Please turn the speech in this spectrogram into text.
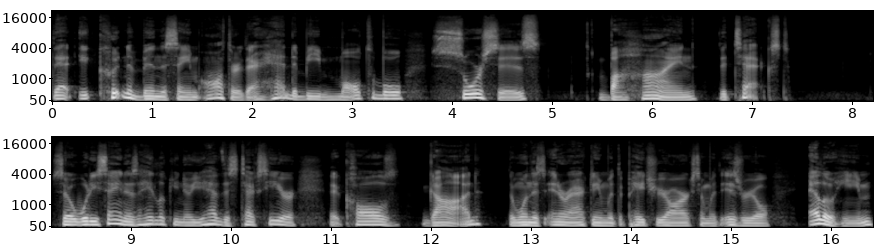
that it couldn't have been the same author. There had to be multiple sources behind the text. So what he's saying is, hey, look, you know, you have this text here that calls God, the one that's interacting with the patriarchs and with Israel, Elohim.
